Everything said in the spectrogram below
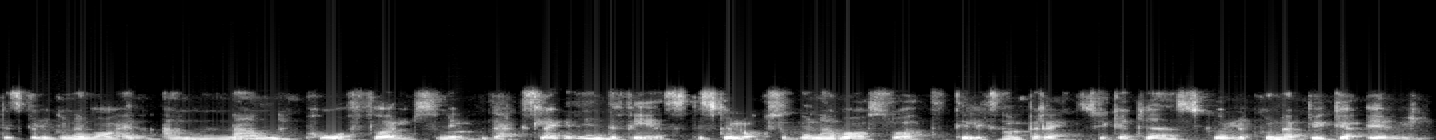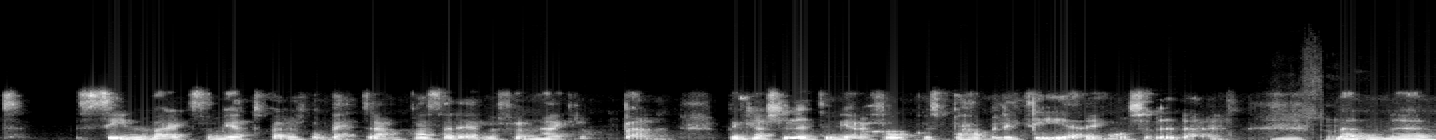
det skulle kunna vara en annan påföljd som i dagsläget inte finns. Det skulle också kunna vara så att till exempel rättspsykiatrin skulle kunna bygga ut sin verksamhet för att vara bättre anpassad även för den här gruppen. Men kanske lite mer fokus på habilitering och så vidare. Men eh,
